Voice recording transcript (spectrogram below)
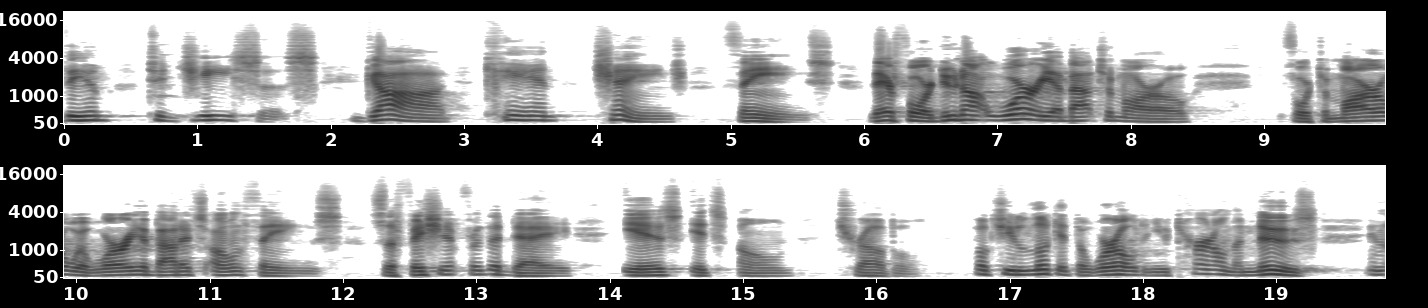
them to Jesus. God can change things. Therefore, do not worry about tomorrow, for tomorrow will worry about its own things. Sufficient for the day is its own trouble. Folks, you look at the world and you turn on the news, and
